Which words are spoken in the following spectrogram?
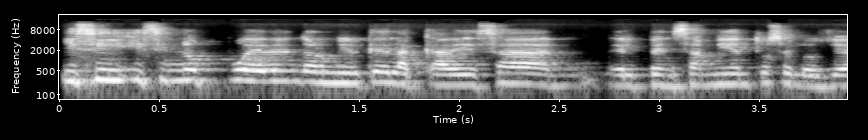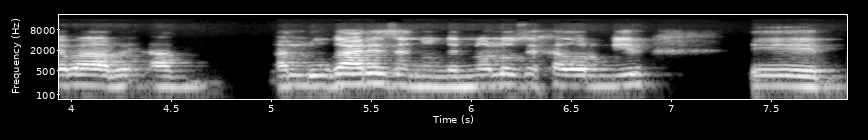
Y si, y si no pueden dormir, que la cabeza, el pensamiento se los lleva a, lugares en donde no los deja dormir, eh,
